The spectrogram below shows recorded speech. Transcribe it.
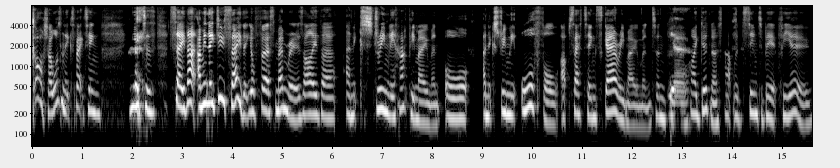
Gosh, I wasn't expecting you to say that. I mean, they do say that your first memory is either an extremely happy moment or an extremely awful, upsetting, scary moment. And yeah. my goodness, that would seem to be it for you.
